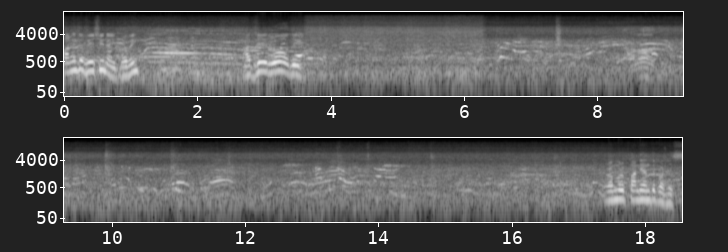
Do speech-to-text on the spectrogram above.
পানি তো বেশি নাই ভাবি। আর যে রোদ আমরা পানি আনতে পাঠাইছি।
